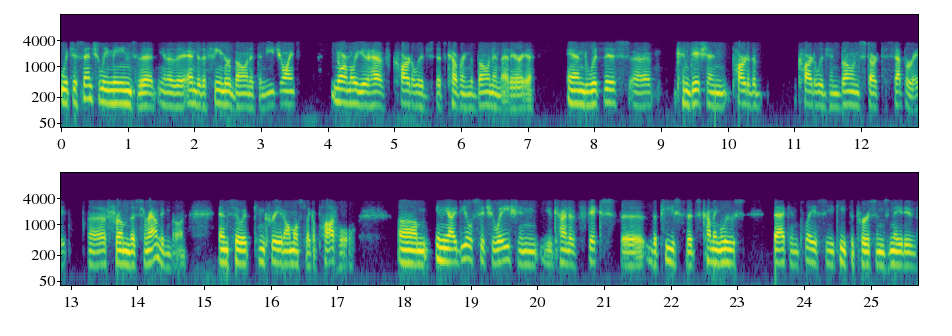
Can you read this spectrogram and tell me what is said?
which essentially means that you know the end of the femur bone at the knee joint. Normally, you have cartilage that's covering the bone in that area, and with this uh, condition, part of the cartilage and bone start to separate uh, from the surrounding bone, and so it can create almost like a pothole. Um, in the ideal situation, you kind of fix the the piece that's coming loose back in place, so you keep the person's native,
